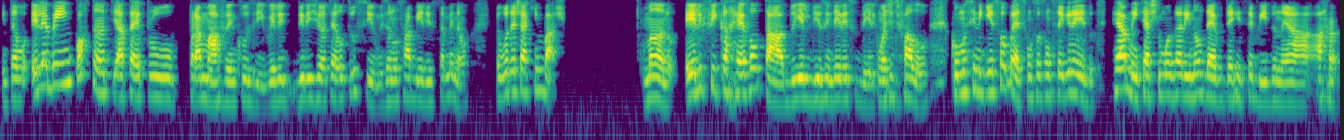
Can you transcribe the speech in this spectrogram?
Então, ele é bem importante até pro, pra Marvel, inclusive. Ele dirigiu até outros filmes, eu não sabia disso também não. Eu vou deixar aqui embaixo. Mano, ele fica revoltado e ele diz o endereço dele, como a gente falou, como se ninguém soubesse, como se fosse um segredo. Realmente, acho que o Mandarim não deve ter recebido, né, a, a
